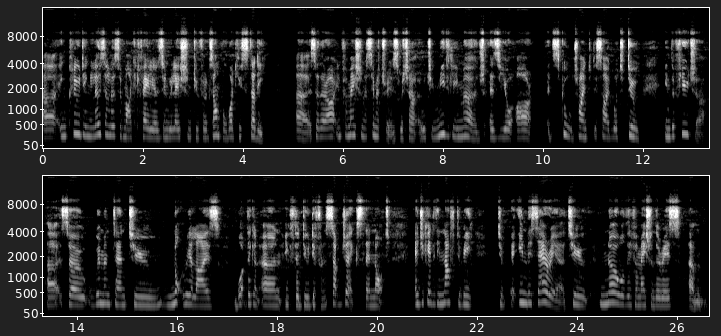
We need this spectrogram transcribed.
uh, including loads and loads of market failures in relation to, for example, what you study. Uh, so there are information asymmetries which are which immediately emerge as you are at school trying to decide what to do in the future. Uh, so women tend to not realize what they can earn if they do different subjects. They're not educated enough to be to in this area to know all the information there is um,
